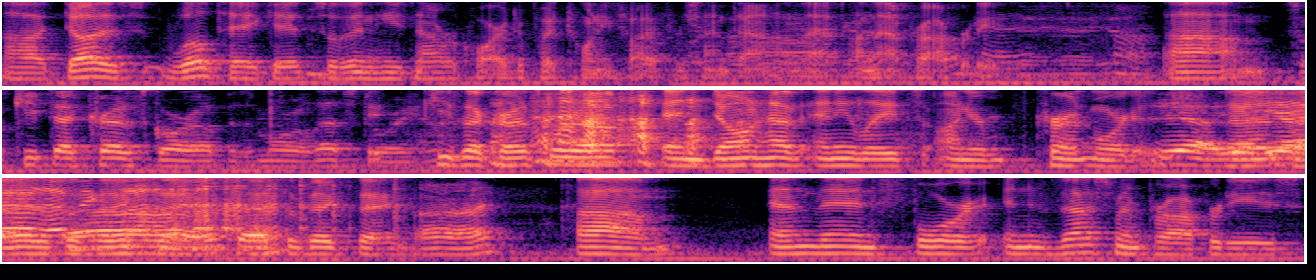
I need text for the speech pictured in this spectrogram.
uh, does will take it. So then he's now required to put 25% down on that on that property. Okay. Yeah, yeah, yeah. Um, So keep that credit score up is the moral of that story. huh? keep that credit score up and don't have any lates on your current mortgage. Yeah, yeah, That- yeah, that is that the big sense. thing. Okay. That's a big thing. All right. Um, and then for investment properties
